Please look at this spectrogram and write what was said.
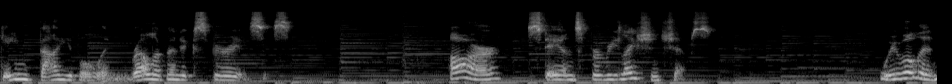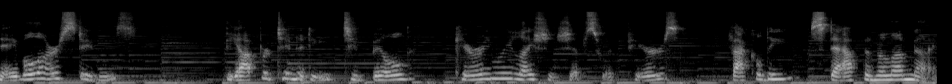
gain valuable and relevant experiences. R stands for relationships. We will enable our students the opportunity to build caring relationships with peers, faculty, staff, and alumni.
